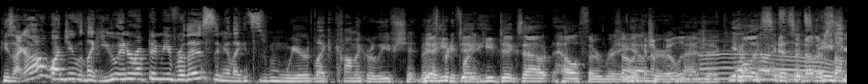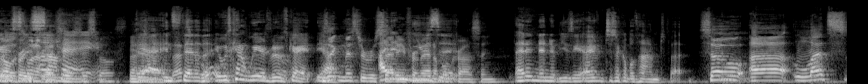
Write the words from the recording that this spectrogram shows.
he's like, oh, why'd you like you interrupted me for this? And you're like, it's some weird like comic relief shit. But yeah, it's he, pretty dig- he digs out health or rage like an or ability? magic. Yeah, well, no, it's, it's- it's another it's summon for with his some- Okay. spells. yeah, That's instead of the, cool. it was kind of weird, but it was great. Yeah. He's like Mr. I Resetti from Animal it. Crossing. I didn't end up using it I, just a couple times, but So uh, let's.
